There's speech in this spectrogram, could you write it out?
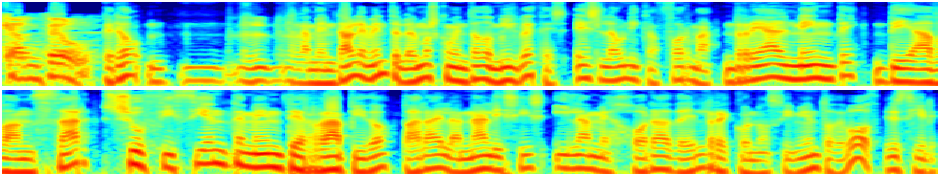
campeón. Pero mm, lamentablemente lo hemos comentado mil veces, es la única forma realmente de avanzar suficientemente rápido para el análisis y la mejora del reconocimiento de voz. Es decir,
